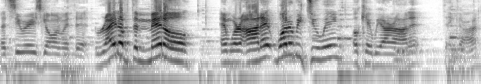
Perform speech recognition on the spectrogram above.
Let's see where he's going with it. Right up the middle, and we're on it. What are we doing? Okay, we are on it. Thank God.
